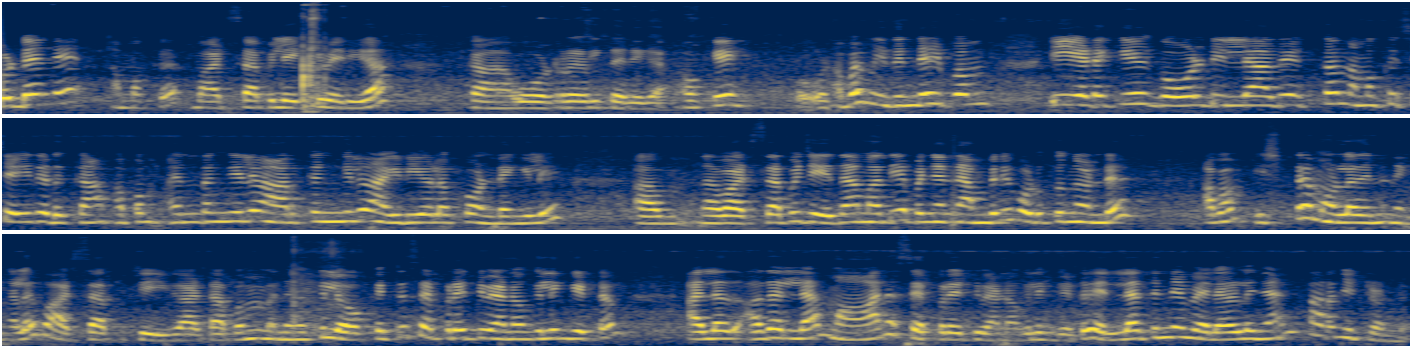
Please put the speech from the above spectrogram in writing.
ഉടനെ നമുക്ക് വാട്സാപ്പിലേക്ക് വരിക ഓർഡറുകൾ തരിക ഓക്കെ? അപ്പം ഇതിന്റെ ഇപ്പം ഈ ഇടയ്ക്ക് ഗോൾഡ് ഇല്ലാതെയൊക്കെ നമുക്ക് ചെയ്തെടുക്കാം. അപ്പം എന്തെങ്കിലും ആർക്കെങ്കിലും ഐഡിയകളൊക്കെ ഉണ്ടെങ്കിൽ വാട്സാപ്പ് ചെയ്താൽ മതി. അപ്പം ഞാൻ നമ്പർ കൊടുക്കുന്നുണ്ട്. അപ്പം ഇഷ്ടമുള്ളതിന് നിങ്ങൾ വാട്സാപ്പ് ചെയ്യുക കേട്ടോ. അപ്പം നിങ്ങൾക്ക് ലോക്കറ്റ് സെപ്പറേറ്റ് വേണമെങ്കിലും കിട്ടും. അല്ല അതല്ല മാല സെപ്പറേറ്റ് വേണമെങ്കിലും കിട്ടും. എല്ലാത്തിന്റെയും വിലകൾ ഞാൻ പറഞ്ഞിട്ടുണ്ട്.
